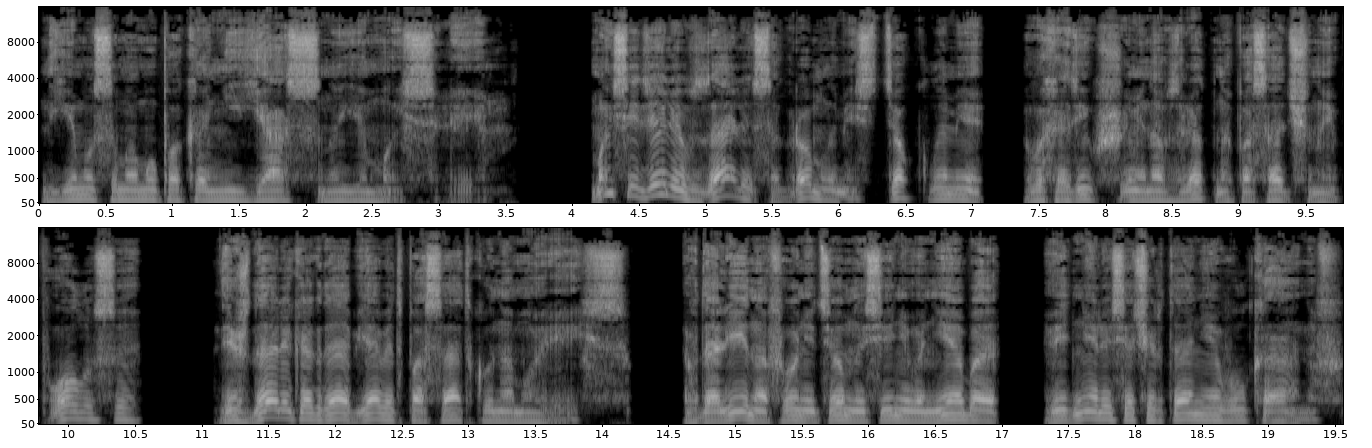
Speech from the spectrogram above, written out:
ему самому пока неясные мысли. Мы сидели в зале с огромными стеклами, выходившими на взлетно-посадочные полосы, и ждали, когда объявят посадку на мой рейс. Вдали, на фоне темно-синего неба, виднелись очертания вулканов.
